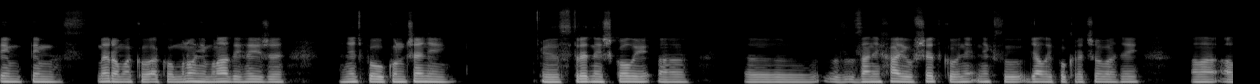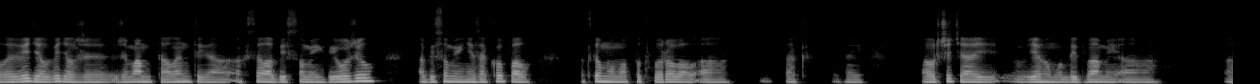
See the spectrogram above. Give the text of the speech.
tým, tým smerom ako, ako mnohí mladí, hej, že hneď po ukončení uh, strednej školy a uh, zanechajú všetko, ne, nechcú ďalej pokračovať, hej, ale, ale videl, videl že, že mám talenty a, a chcel, aby som ich využil, aby som ich nezakopal a k tomu ma podporoval a tak, hej. A určite aj jeho modlitbami a, a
